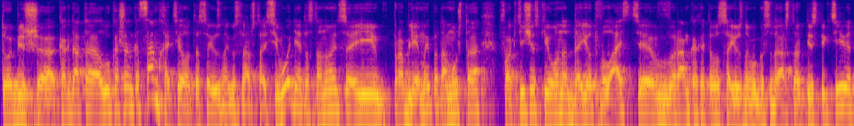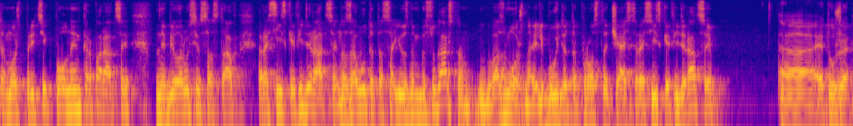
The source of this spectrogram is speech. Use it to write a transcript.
То бишь, э, когда-то Лукашенко сам хотел это союзное государство, а сегодня это становится и проблемой, потому что фактически он отдает власть э, в рамках этого союзного государства. В перспективе это может прийти к полной инкорпорации Беларуси в состав Российской Федерации. Назовут это союзным государством, возможно, или будет это просто часть Российской Федерации – это уже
